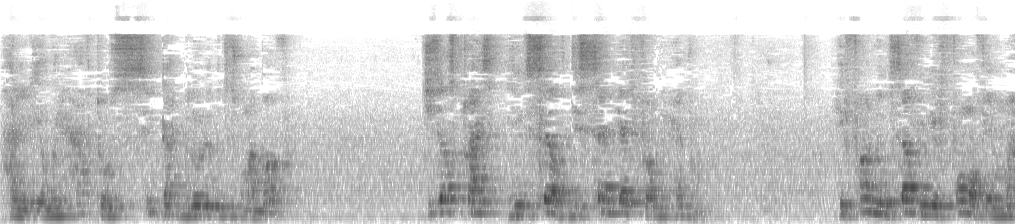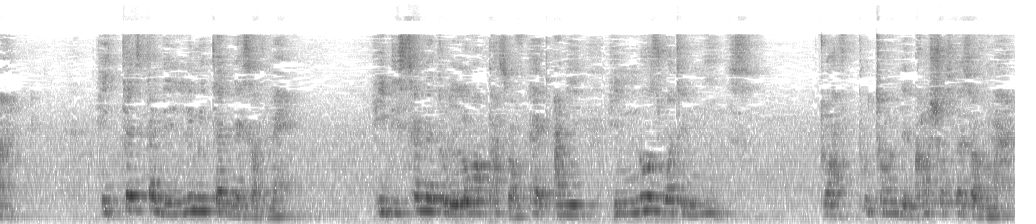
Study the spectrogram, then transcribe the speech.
Hallelujah. We have to seek that glory which is from above. Jesus Christ himself descended from heaven. He found himself in the form of a man. He tested the limitedness of man. He descended to the lower parts of earth and he, he knows what it means to have put on the consciousness of man,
